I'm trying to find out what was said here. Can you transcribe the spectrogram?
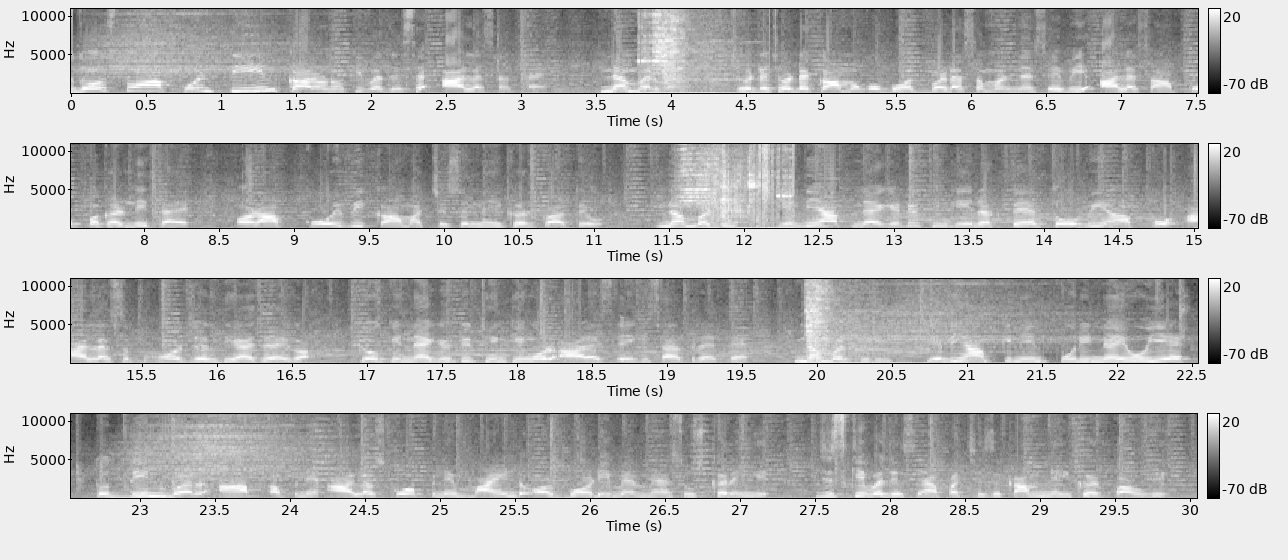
तो दोस्तों, आपको इन तीन कारणों की वजह से आलस आता है। नंबर वन छोटे छोटे कामों को बहुत बड़ा समझने से भी आलस आपको पकड़ लेता है और आप कोई भी काम अच्छे से नहीं कर पाते हो। नंबर टू यदि आप नेगेटिव थिंकिंग रखते हैं तो भी आपको आलस बहुत जल्दी आ जाएगा, क्योंकि नेगेटिव थिंकिंग और आलस एक ही साथ रहता है। नंबर थ्री यदि आपकी नींद पूरी नहीं हुई है तो दिन भर आप अपने आलस को अपने माइंड और बॉडी में महसूस करेंगे। जिसकी वजह से आप अच्छे से काम नहीं कर पाओगे।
